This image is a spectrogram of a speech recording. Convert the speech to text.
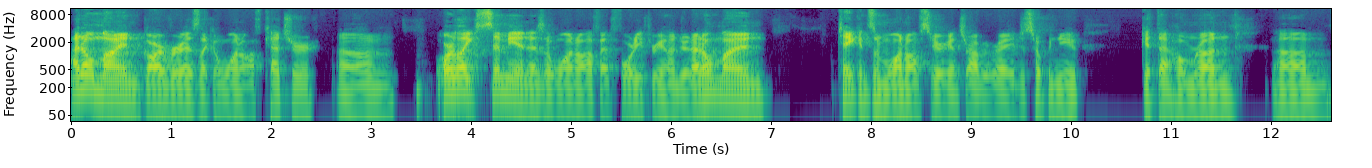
I don't mind Garver as like a one off catcher um, or like Semien as a one off at 4,300. I don't mind taking some one offs here against Robbie Ray, just hoping you get that home run. Um,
